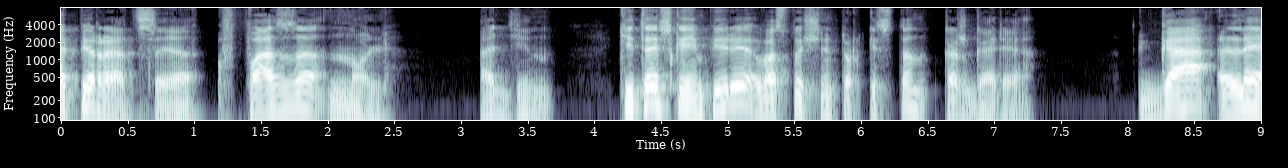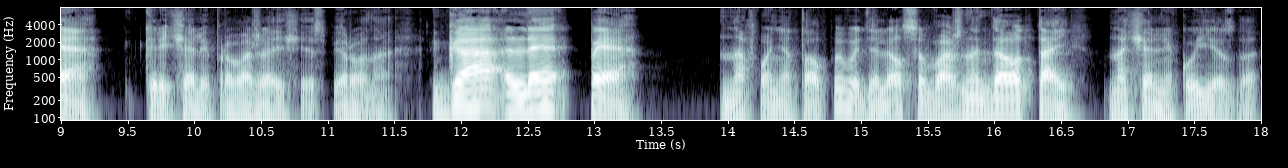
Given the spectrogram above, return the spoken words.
Операция. Фаза 0. 1. Китайская империя, Восточный Туркестан, Кашгария. «Га-ле!» — кричали провожающие с перрона. «Га-ле-пе!» На фоне толпы выделялся важный Даотай, начальник уезда.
